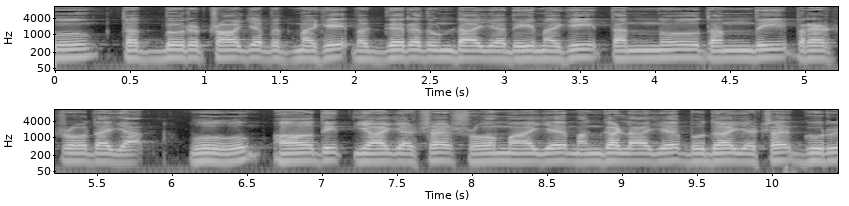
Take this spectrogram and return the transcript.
ஓம் தத்புருஷாய வித்மகே பக்கரதுண்டாய தீமகி தன்னோ தந்தி பிரச்சோதயா ஓம் ஆதித்யாயஷ சோமாய மங்களாய புதாயஷ குரு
